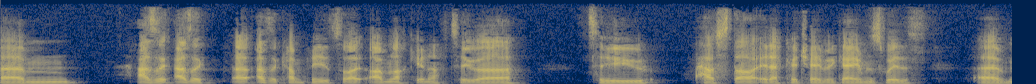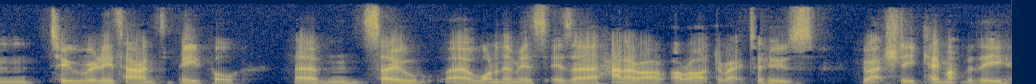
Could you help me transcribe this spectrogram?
Um, as a as a uh, as a company, so I, I'm lucky enough to uh, to have started Echo Chamber Games with um, two really talented people. Um, so uh, one of them is is uh, Hannah, our, our art director, who's who actually came up with the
